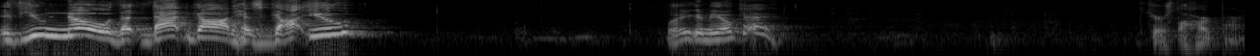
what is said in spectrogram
if you know that that God has got you, well, you're going to be okay. Here's the hard part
